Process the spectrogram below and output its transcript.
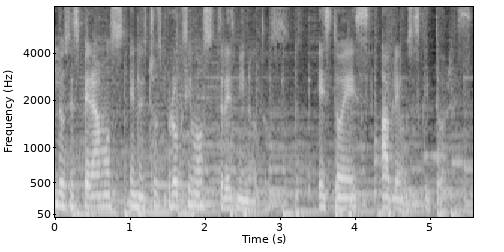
Los esperamos en nuestros próximos tres minutos. Esto es Hablemos Escritoras.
